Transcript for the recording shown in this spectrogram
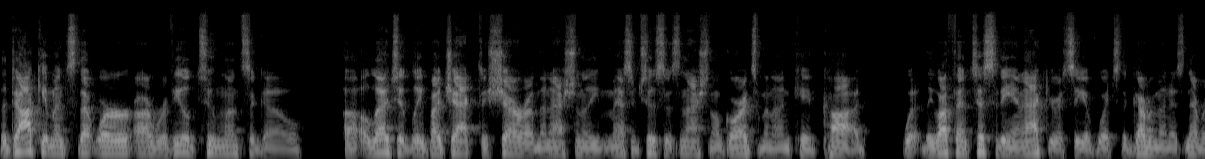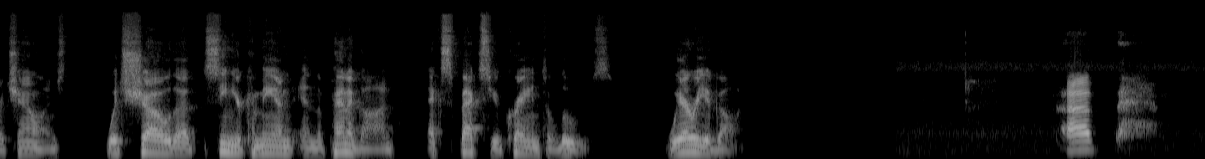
the documents that were uh, revealed two months ago, uh, allegedly by Jack Teixeira, the National Massachusetts National Guardsman on Cape Cod, with the authenticity and accuracy of which the government has never challenged, which show that senior command in the Pentagon expects Ukraine to lose. Where are you going? Uh,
